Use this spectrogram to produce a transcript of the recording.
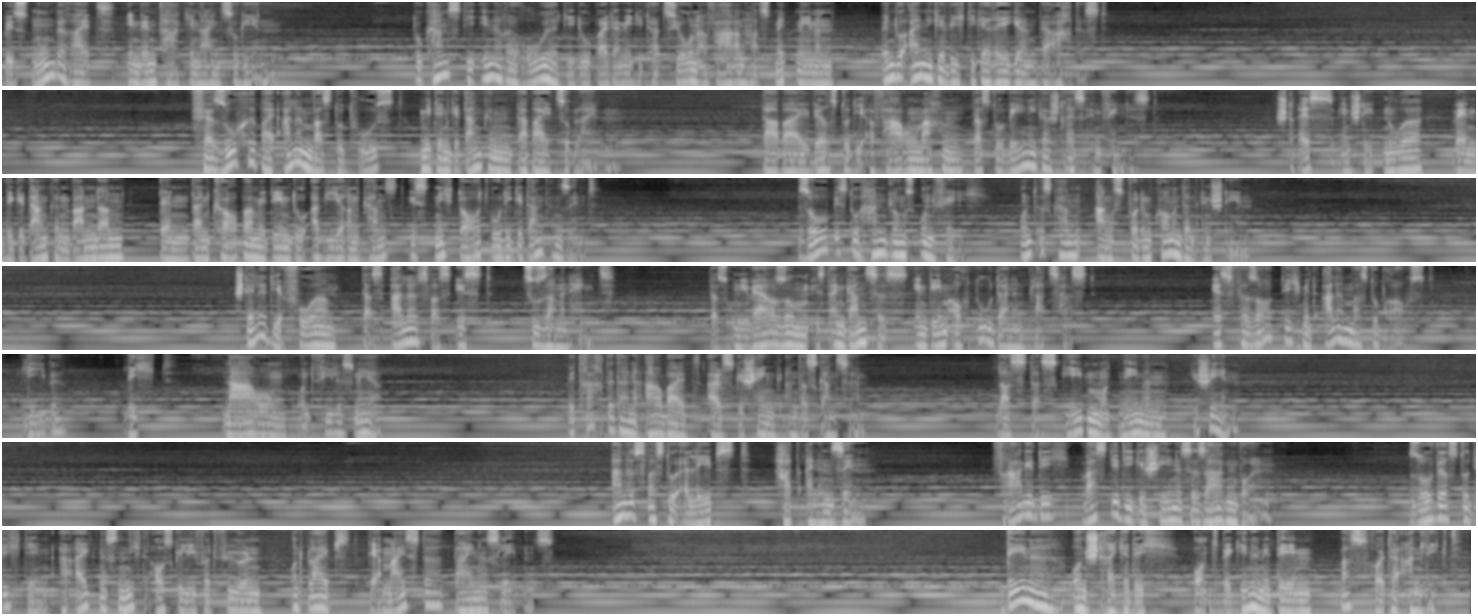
bist nun bereit, in den Tag hineinzugehen. Du kannst die innere Ruhe, die du bei der Meditation erfahren hast, mitnehmen, wenn du einige wichtige Regeln beachtest. Versuche bei allem, was du tust, mit den Gedanken dabei zu bleiben. Dabei wirst du die Erfahrung machen, dass du weniger Stress empfindest. Stress entsteht nur, wenn die Gedanken wandern, denn dein Körper, mit dem du agieren kannst, ist nicht dort, wo die Gedanken sind. So bist du handlungsunfähig und es kann Angst vor dem Kommenden entstehen. Stelle dir vor, dass alles, was ist, zusammenhängt. Das Universum ist ein Ganzes, in dem auch du deinen Platz hast. Es versorgt dich mit allem, was du brauchst. Liebe, Licht, Nahrung und vieles mehr. Betrachte deine Arbeit als Geschenk an das Ganze. Lass das Geben und Nehmen geschehen. Alles, was du erlebst, hat einen Sinn. Frage dich, was dir die Geschehnisse sagen wollen. So wirst du dich den Ereignissen nicht ausgeliefert fühlen und bleibst der Meister deines Lebens. Dehne und strecke dich und beginne mit dem, was heute anliegt.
